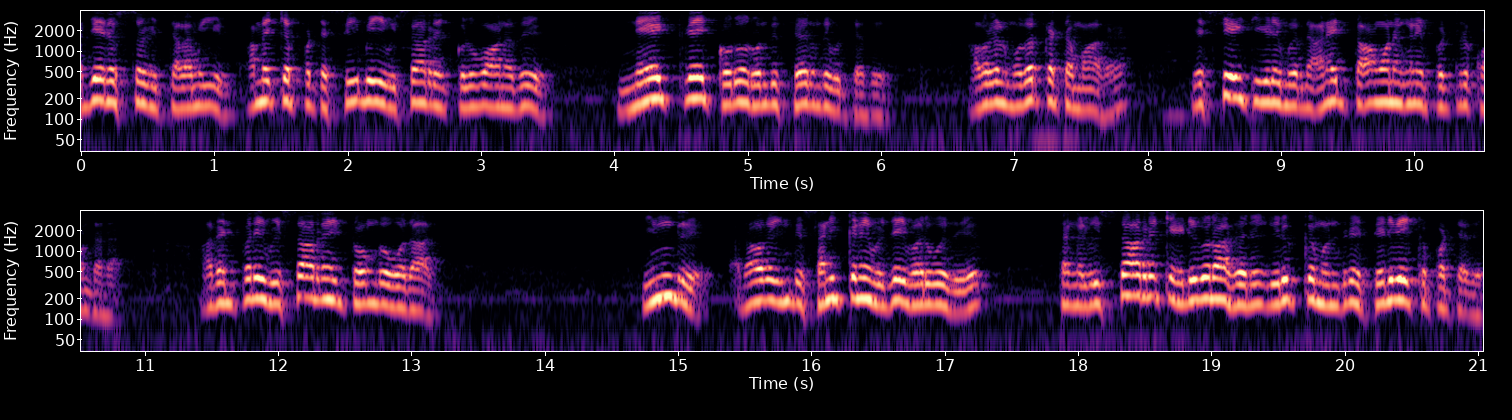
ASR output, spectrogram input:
அஜய் ரஸ்தோகி தலைமையில் அமைக்கப்பட்ட சிபிஐ விசாரணை குழுவானது நேற்றே கொரூர் வந்து சேர்ந்து விட்டது. அவர்கள் முதற்கட்டமாக எஸ்ஐடியிடம் இருந்த அனைத்து ஆவணங்களையும் பெற்றுக்கொண்டனர் அதன் பிறகு விசாரணை துவங்குவதால் இன்று அதாவது இன்று சனிக்கிழமை விஜய் வருவது தங்கள் விசாரணைக்கு இடுகராக இருக்கும் என்று தெரிவிக்கப்பட்டது.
